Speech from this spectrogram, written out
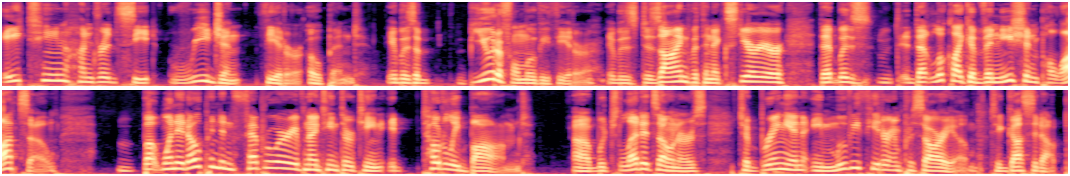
1800 seat Regent Theater opened. It was a beautiful movie theater. It was designed with an exterior that was that looked like a Venetian palazzo. But when it opened in February of 1913, it totally bombed uh, which led its owners to bring in a movie theater impresario to guss it up.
